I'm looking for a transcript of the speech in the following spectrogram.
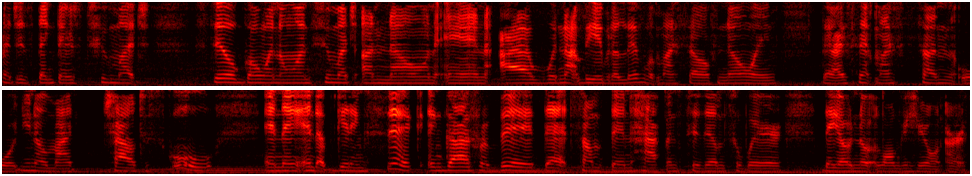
I just think there's too much still going on, too much unknown, and I would not be able to live with myself knowing that I sent my son or, you know, my child to school and they end up getting sick and God forbid that something happens to them to where they are no longer here on earth.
